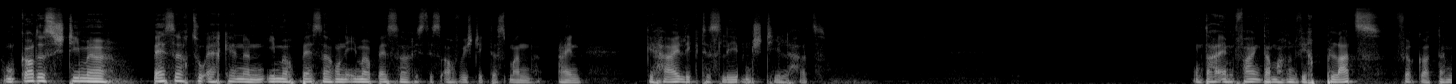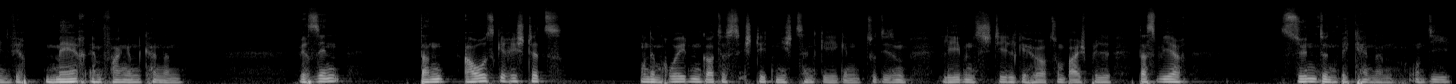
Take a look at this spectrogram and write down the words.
Um Gottes Stimme besser zu erkennen, immer besser und immer besser, ist es auch wichtig, dass man ein geheiligtes Lebensstil hat. Und da, empfang, da machen wir Platz für Gott, damit wir mehr empfangen können. Wir sind dann ausgerichtet und dem Ruhigen Gottes steht nichts entgegen. Zu diesem Lebensstil gehört zum Beispiel, dass wir Sünden bekennen und die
